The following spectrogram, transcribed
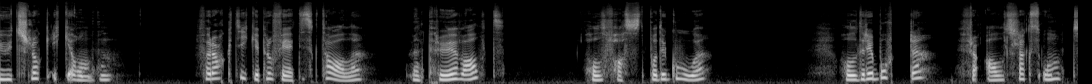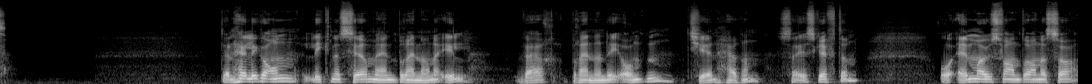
Utslokk ikke ånden. Forakt ikke profetisk tale, men prøv alt. Hold fast på det gode. Hold dere borte fra all slags ondt. Den hellige ånd liknes her med en brennende ild Vær brennende i ånden, tjen Herren, sier Skriften. Og Emmausvandrerne sa,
